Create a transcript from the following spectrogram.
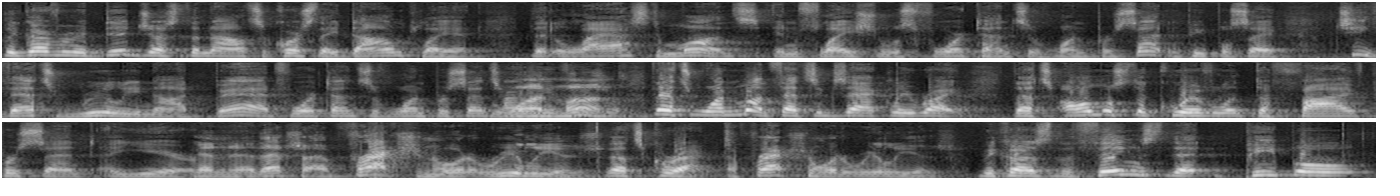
The government did just announce, of course, they downplay it, that last month's inflation was four tenths of one percent. And people say, gee, that's really not bad. Four tenths of one percent. One month. That's one month. That's exactly right. That's almost equivalent to five percent a year. And uh, that's a fraction of what it really is. That's correct. A fraction of what it really is. Because the things that people,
